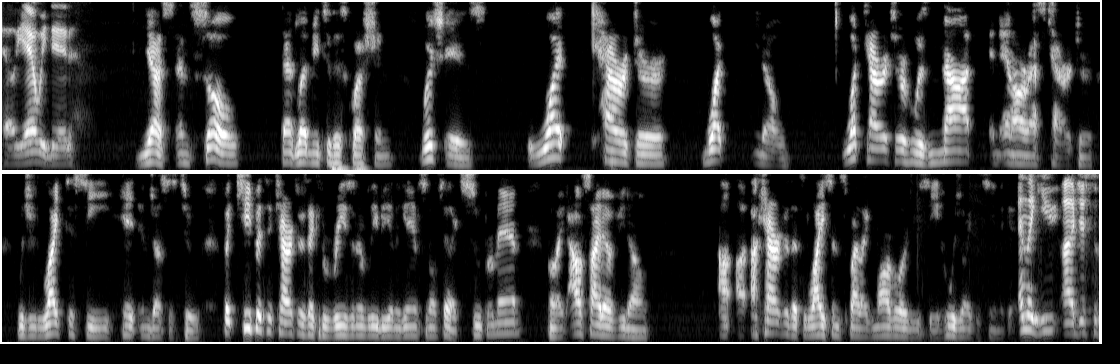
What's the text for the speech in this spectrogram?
Hell yeah, we did. Yes, and so that led me to this question, which is what character, what, you know, what character who is not an NRS character would you like to see hit Injustice 2? But keep it to characters that could reasonably be in the game, so don't say like Superman, but like outside of, you know, a, a- character that's licensed by like Marvel or DC, who would you like to see in the game? And like you, uh, just to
